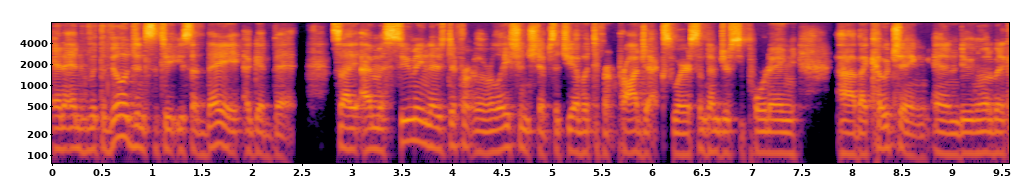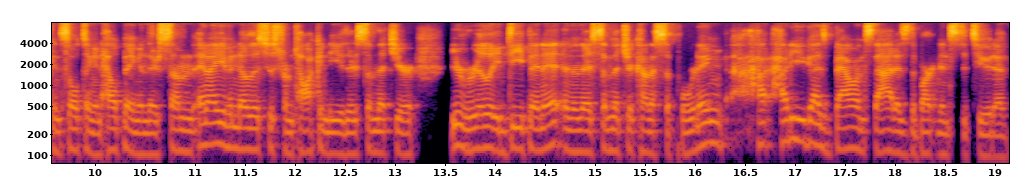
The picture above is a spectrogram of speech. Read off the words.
and and with the Village Institute, you said they a good bit. So I, am assuming there's different relationships that you have with different projects where sometimes you're supporting uh, by coaching and doing a little bit of consulting and helping. And there's some, and I even know this just from talking to you. There's some that you're you're really deep in it, and then there's some that you're kind of supporting. How how do you guys balance that as the Barton Institute of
